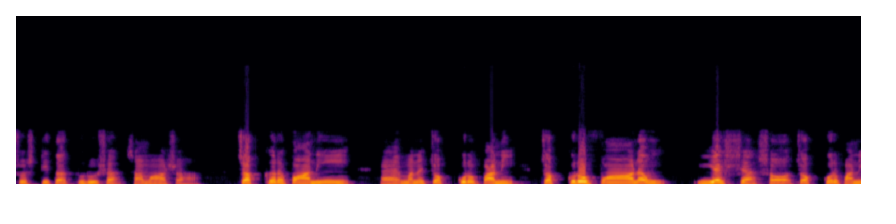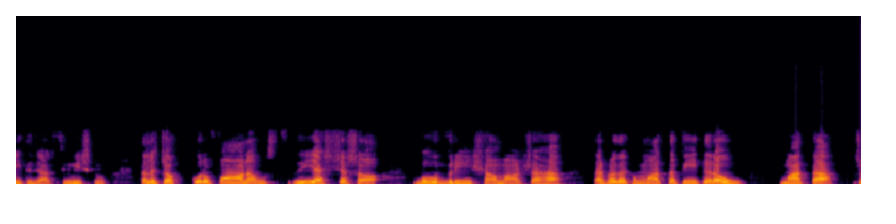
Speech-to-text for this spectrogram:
ষষ্ঠী তৎপুরুষ সমাসঃ। চক্র পানি হ্যাঁ মানে চক্র পানি চক্র পাণৌ স চক্র পানিতে যা শ্রী বিষ্ণু। তাহলে চক্র পাণৌ ইয়স্য স, বহুব্রী সমাসঃ তারপর দেখো মাতা পিতরৌ মাতা চ,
